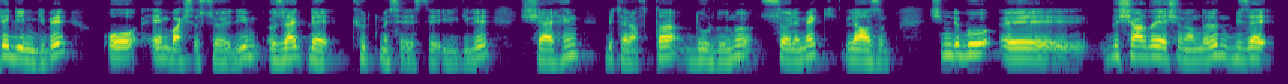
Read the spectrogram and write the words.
Dediğim gibi o en başta söylediğim özellikle Kürt meselesiyle ilgili şerhin bir tarafta durduğunu söylemek lazım. Şimdi bu e, dışarıda yaşananların bize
